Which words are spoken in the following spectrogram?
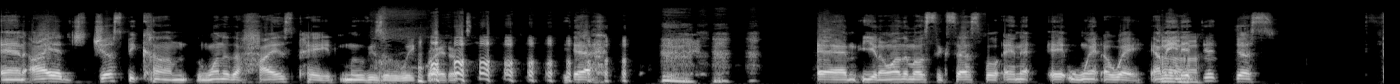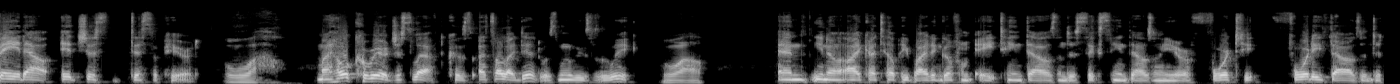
And I had just become one of the highest paid movies of the week writers. yeah. And, you know, one of the most successful and it, it went away. I mean, Uh-huh. it did just fade out. It just disappeared. wow. My whole career just left because that's all I did was movies of the week. Wow. And, you know, like I tell people, I didn't go from 18,000 to 16,000 a year or 40 40,000 to,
